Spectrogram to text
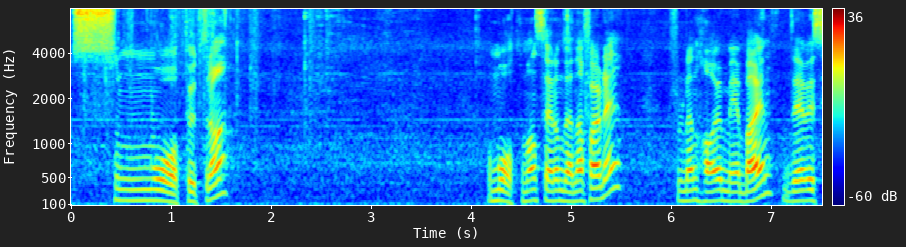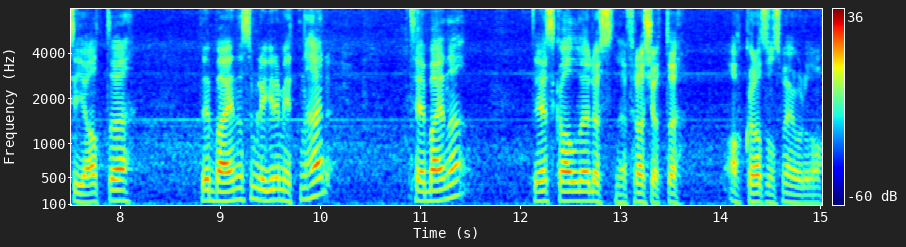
småputra. Og måten man ser om den er ferdig, for den har jo med bein, det vil si at eh, det beinet som ligger i midten her, T-beinet, det skal løsne fra kjøttet. Akkurat sånn som jeg gjorde nå.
